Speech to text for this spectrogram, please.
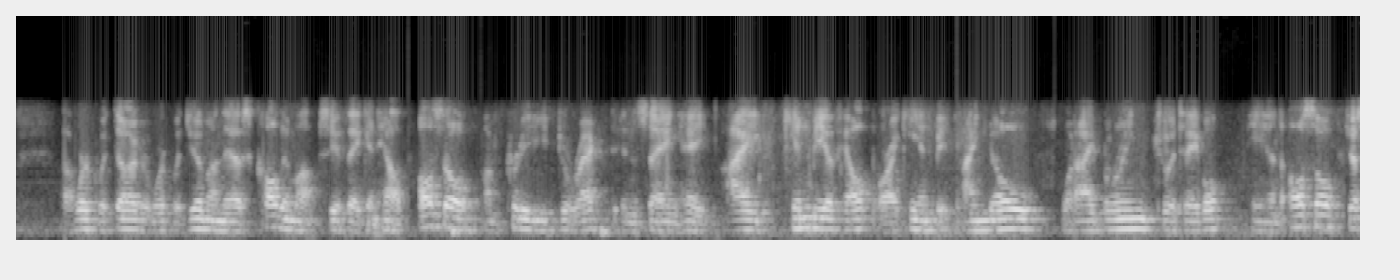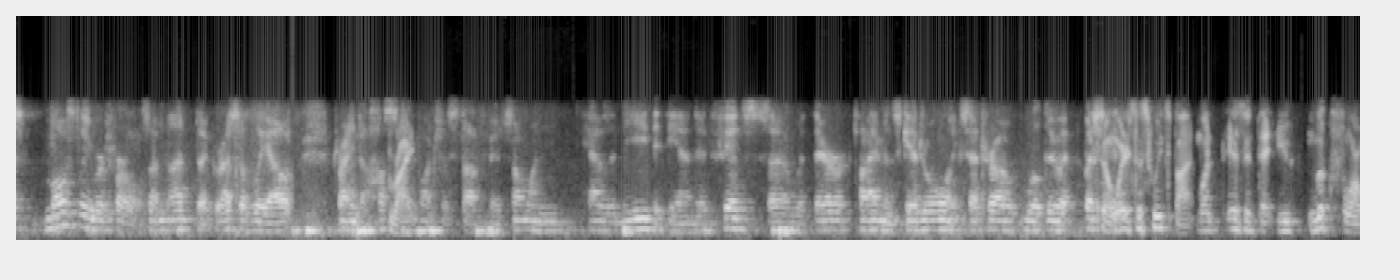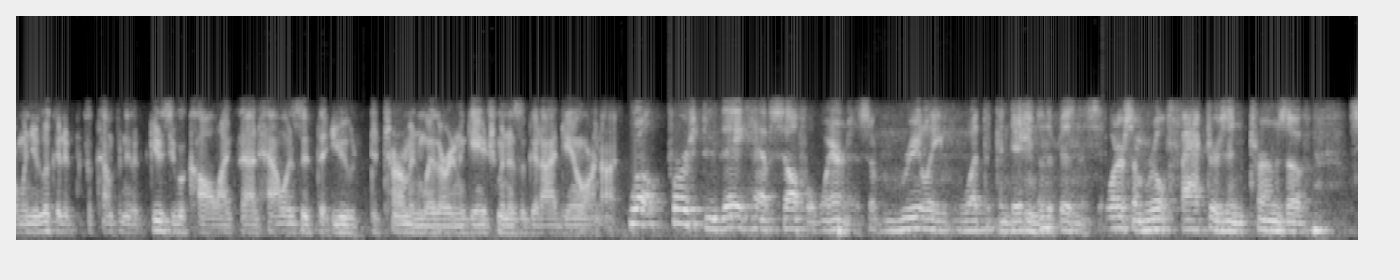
Uh, work with Doug or work with Jim on this, call them up, see if they can help. Also, I'm pretty direct in saying, hey, I can be of help or I can't be. I know what I bring to a table and also just mostly referrals. I'm not aggressively out trying to hustle right. a bunch of stuff. If someone has a need and it fits uh, with their time and schedule, et cetera, we'll do it. But so, where's the sweet spot? What is it that you look for when you look at a company that gives you a call like that? How is it that you determine whether an engagement is a good idea or not? Well, first, do they have self awareness of really what the condition mm-hmm. of the mm-hmm. business is? What are some real factors in terms of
